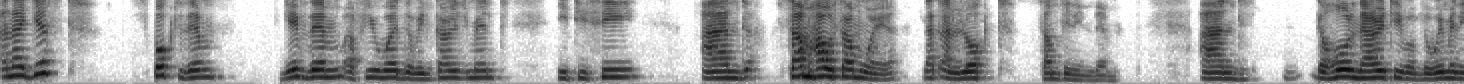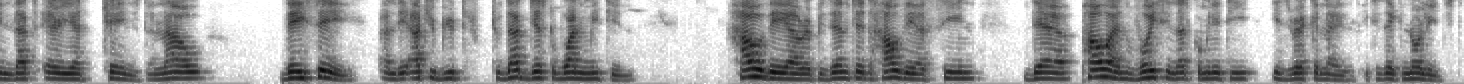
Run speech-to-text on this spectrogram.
And I just spoke to them, gave them a few words of encouragement, etc. And somehow, somewhere, that unlocked something in them. And the whole narrative of the women in that area changed. And now they say, and they attribute to that just one meeting, how they are represented, how they are seen, their power and voice in that community is recognized, it is acknowledged,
